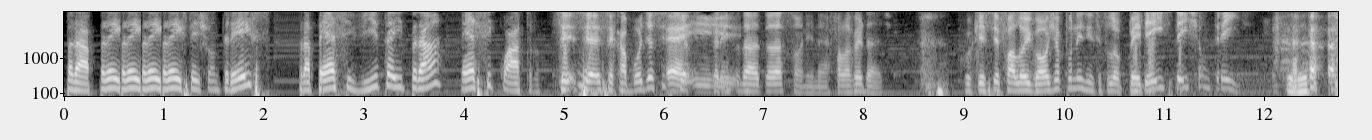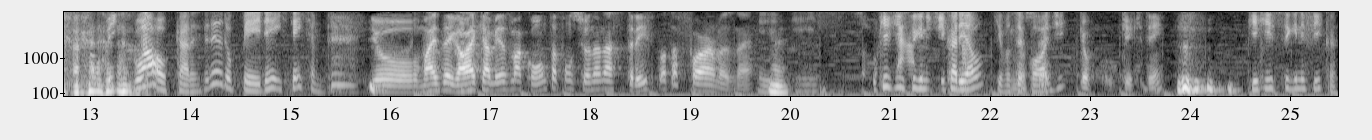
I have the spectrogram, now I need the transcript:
para Play, Play- Play- PlayStation 3, para PS Vita e para PS4. Você acabou de assistir É, a e- conferência da, da Sony, né? Fala a verdade. Porque você falou igual o japonesinho, você falou PlayStation 3. beleza? igual, cara. Entendeu? PlayStation. E o mais legal é que a mesma conta funciona nas três plataformas, né? Isso. O que, que isso significa, Ariel? Que você Não sei. pode. Que eu- que que tem? O que, que isso significa?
